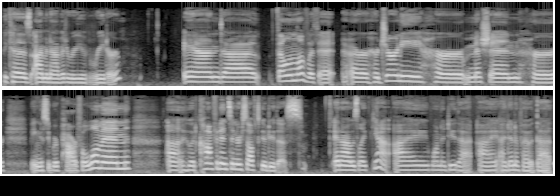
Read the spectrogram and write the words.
because I'm an avid re- reader. And uh, fell in love with it. Her, her journey, her mission, her being a super powerful woman uh, who had confidence in herself to go do this. And I was like, yeah, I want to do that. I identify with that.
